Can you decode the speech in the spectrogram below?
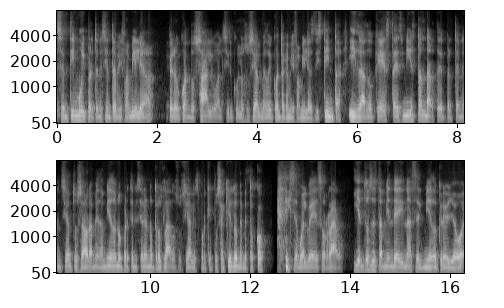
sentí muy perteneciente a mi familia pero cuando salgo al círculo social me doy cuenta que mi familia es distinta y dado que esta es mi estandarte de pertenencia, entonces ahora me da miedo no pertenecer en otros lados sociales porque pues aquí es donde me tocó y se vuelve eso raro. Y entonces también de ahí nace el miedo, creo yo,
